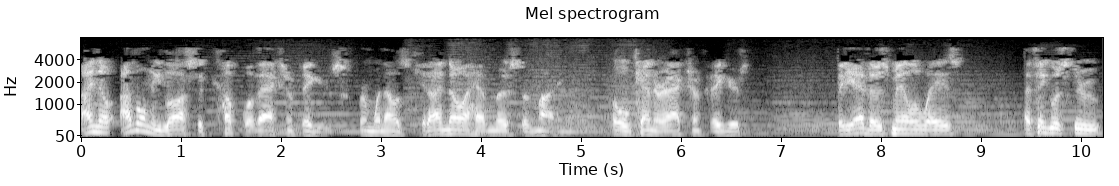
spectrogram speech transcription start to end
I know I've only lost a couple of action figures from when I was a kid. I know I have most of my old Kenner action figures. But yeah, those mailaways, I think it was through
